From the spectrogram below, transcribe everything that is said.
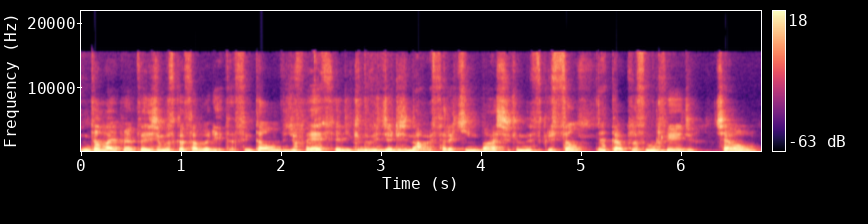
Então vai para a playlist de músicas favoritas. Então o vídeo foi esse, o link do vídeo original estará aqui embaixo, aqui na descrição. E até o próximo vídeo. Tchau!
